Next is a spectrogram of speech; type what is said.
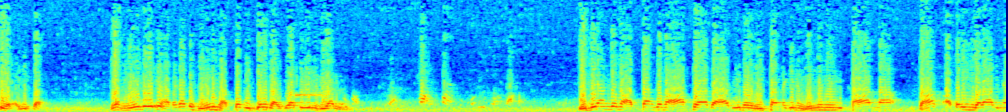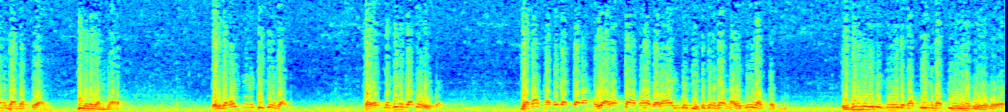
ඒක ඉතින්. දැන් මේ ලෝකේ හටගත්ත සියලු සත්ත්ව පුද්ගල දෛවයක් කියන සියල්ල. ඉදයන්ගම අත්තංගම ආස්වාද ආදීනව නිස්සන්න කියන මෙන්න මේ කාරණා දහස් අතරින් ගලාගෙන යන ගඟක් වගේ කියන ගංගාව. ඒක තමයි ජීවිතේ කියන ගඟ. තවත් නැතින ගඟ ඒක. යමක් හටගත්තා නම් ওই අවස්ථාව පහ බලා ඉඳදී එක දෙනකන් නවතිනවක් නැති. එදින් එකට එකින් එකට පත් වෙන පත් වෙන කියලා කරනවා.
